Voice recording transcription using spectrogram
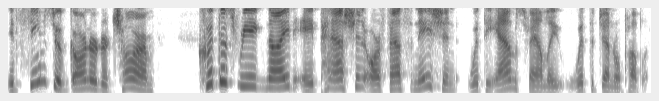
it seems to have garnered her charm. Could this reignite a passion or fascination with the Addams family with the general public?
